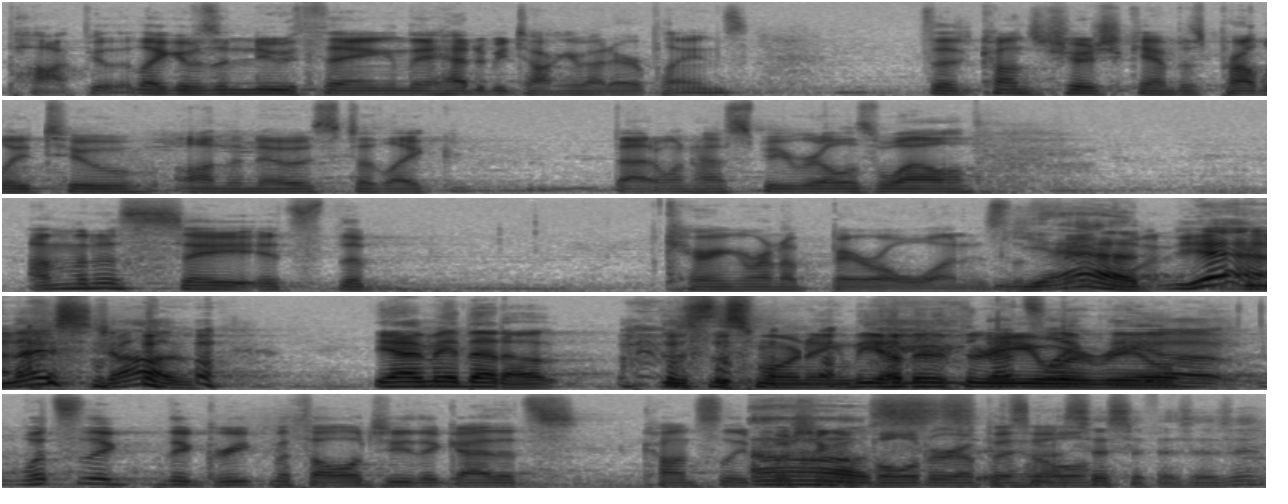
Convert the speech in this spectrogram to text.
popular, like it was a new thing. They had to be talking about airplanes. The concentration camp is probably too on the nose to like that one has to be real as well. I'm gonna say it's the carrying around a barrel one. Is the yeah, one. yeah, nice job. yeah, I made that up just this morning. The other three were like real. The, uh, what's the the Greek mythology? The guy that's constantly pushing Oh, a boulder up a hill. Sisyphus, is it?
